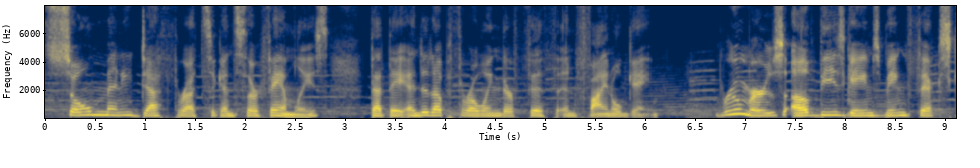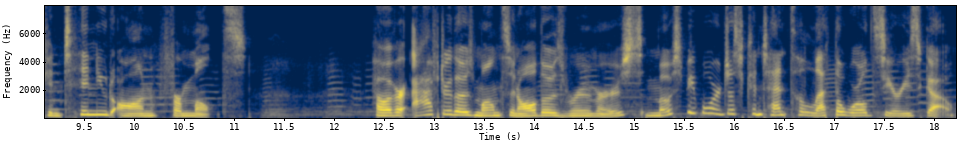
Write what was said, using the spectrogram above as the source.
so many death threats against their families that they ended up throwing their fifth and final game. Rumors of these games being fixed continued on for months. However, after those months and all those rumors, most people were just content to let the World Series go.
